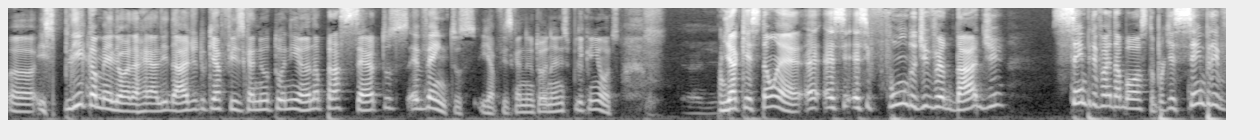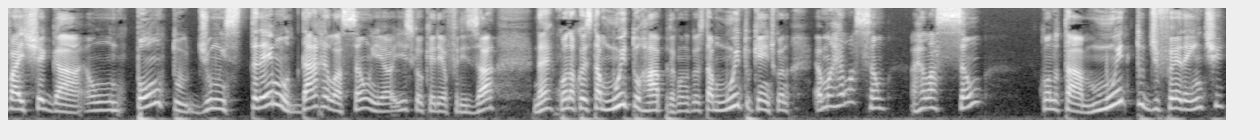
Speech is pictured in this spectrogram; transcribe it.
uh, explica melhor a realidade do que a física newtoniana para certos eventos. E a física newtoniana explica em outros. E a questão é, é, esse, esse fundo de verdade sempre vai dar bosta, porque sempre vai chegar a um ponto de um extremo da relação, e é isso que eu queria frisar, né? Quando a coisa está muito rápida, quando a coisa está muito quente, quando... é uma relação. A relação, quando está muito diferente,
